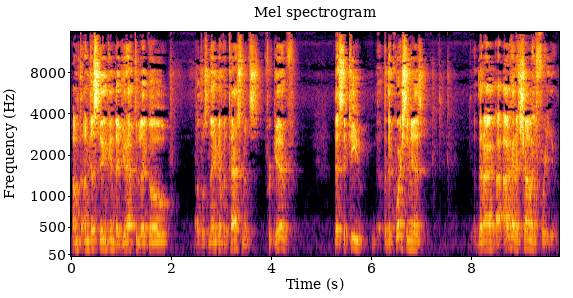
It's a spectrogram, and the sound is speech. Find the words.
I'm, I'm just thinking that you have to let go of those negative attachments. Forgive. That's the key. The question is that I, I got a challenge for you.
